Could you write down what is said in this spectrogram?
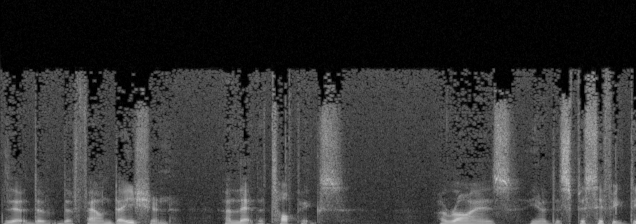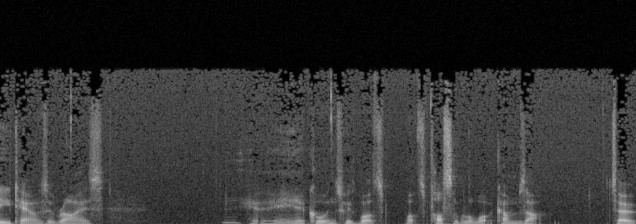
the, the the foundation and let the topics arise. You know, the specific details arise in accordance with what's what's possible or what comes up. So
